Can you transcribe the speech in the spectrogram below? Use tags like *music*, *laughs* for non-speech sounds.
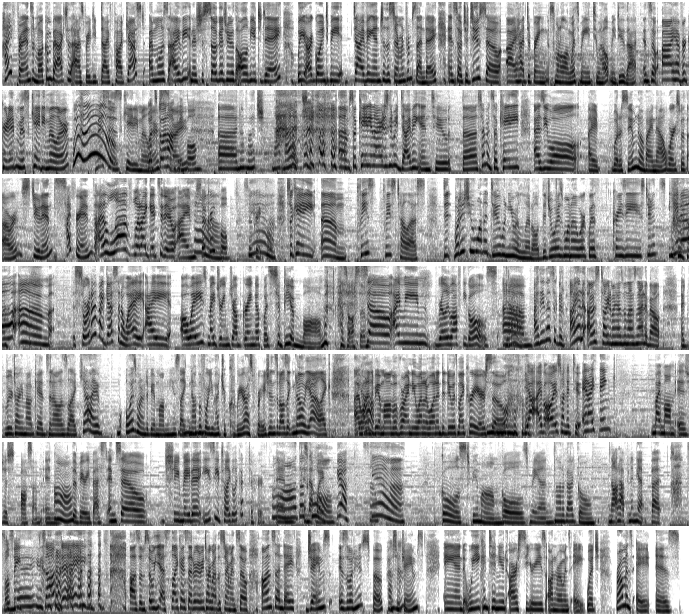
Hi, friends, and welcome back to the Asbury Deep Dive podcast. I'm Melissa Ivy, and it's just so good to be with all of you today. We are going to be diving into the sermon from Sunday. And so, to do so, I had to bring someone along with me to help me do that. And so, I have recruited Miss Katie Miller. Woohoo! Mrs. Katie Miller. What's going on, people? Uh, not much. Not much. *laughs* *laughs* um, so Katie and I are just going to be diving into the sermon. So Katie, as you all, I would assume know by now, works with our students. Hi, friends. I love what I get to do. I'm so grateful. So Yeah. grateful. So Katie, um, please, please tell us, did what did you want to do when you were little? Did you always want to work with crazy students? You *laughs* know, um, sort of, I guess, in a way. I always, my dream job growing up was to be a mom. *laughs* That's awesome. So, I mean, really lofty goals. Yeah, Um, I think that's a good. I had I was talking to my husband last night about I, we were talking about kids, and I was like, yeah, I've always wanted to be a mom. And he was like, not Mm-hmm. before you had your career aspirations. And I was like, no, yeah, like I wanted to be a mom before I knew what I wanted to do with my career. So *laughs* yeah, I've always wanted to. And I think my mom is just awesome and Aw. the very best. And so she made it easy to like look up to her. Aw, in, that's in that cool. Way. Yeah. So yeah, goals to be a mom. goals, man. Not a bad goal. Not happening yet, but *sighs* we'll Someday. see. Someday. *laughs* *laughs* Awesome. So, yes, like I said, we're going to be talking about the sermon. So, on Sunday, James is the one who spoke, Pastor Mm-hmm. James, and we continued our series on Romans 8, which Romans 8 is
